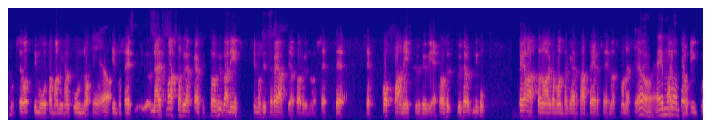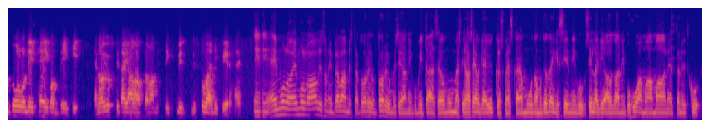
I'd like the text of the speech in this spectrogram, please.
mutta se otti muutaman ihan kunnon. Se, näistä vastahyökkäyksistä se on hyvä niin semmoisissa reaktiotorjunnoissa, että se, se koppaa niitä kyllä hyvin. Että on, kyllä se niin kuin, pelastanut aika monta kertaa perseen noissa monesti. Joo, ei mulla on... on niin kuin, tullut niitä heikompiakin, ja ne on just sitä jalapelaamista, mistä tulee niitä virheitä. Niin, ei mulla, ei mulla Allisonin pelaamista torjun, torjumisia niin kuin mitään. Se on mun mielestä ihan selkeä ykkösveska ja muuta, mutta jotenkin siinä, niin kuin, silläkin alkaa niin kuin huomaamaan, että nyt kun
